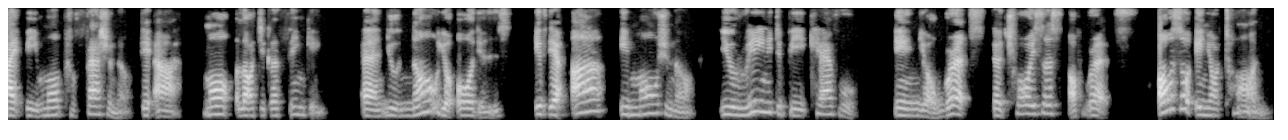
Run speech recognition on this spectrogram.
might be more professional. They are more logical thinking and you know your audience, if they are emotional, you really need to be careful in your words, the choices of words. Also in your tone,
